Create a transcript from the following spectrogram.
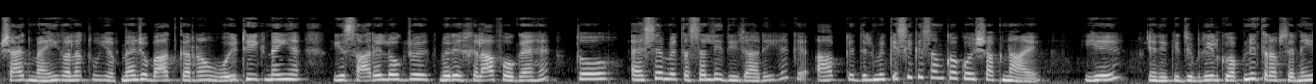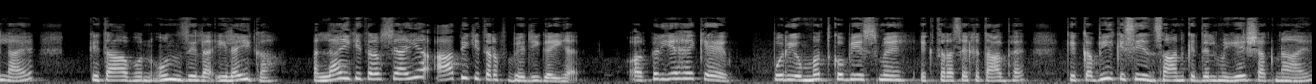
شاید میں ہی غلط ہوں یا میں جو بات کر رہا ہوں وہی ٹھیک نہیں ہے۔ یہ سارے لوگ جو میرے خلاف ہو گئے ہیں، تو ایسے میں تسلی دی جا رہی ہے کہ آپ کے دل میں کسی قسم کا کوئی شک نہ آئے۔ یہ یعنی کہ جبریل کو اپنی طرف سے نہیں لائے کتاب ان ان ضلع الہی کا اللہ ہی کی طرف سے آئی ہے، آپ ہی کی طرف بھیجی گئی ہے۔ اور پھر یہ ہے کہ پوری امت کو بھی اس میں ایک طرح سے خطاب ہے کہ کبھی کسی انسان کے دل میں یہ شک نہ آئے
